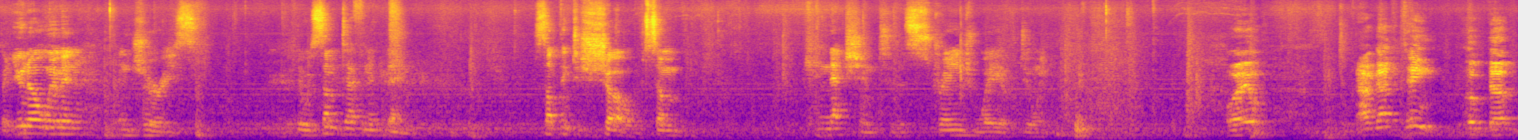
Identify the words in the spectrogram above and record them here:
But you know women and juries. There was some definite thing, something to show, some connection to this strange way of doing it. Well, I've got the team hooked up.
